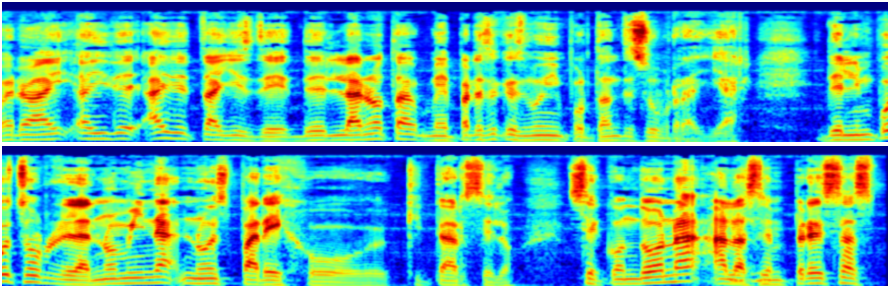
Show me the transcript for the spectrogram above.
Bueno, hay, hay, detalles de, de, la nota, me parece que es muy importante subrayar. Del impuesto sobre la nómina no es parejo quitárselo. Se condona a las empresas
